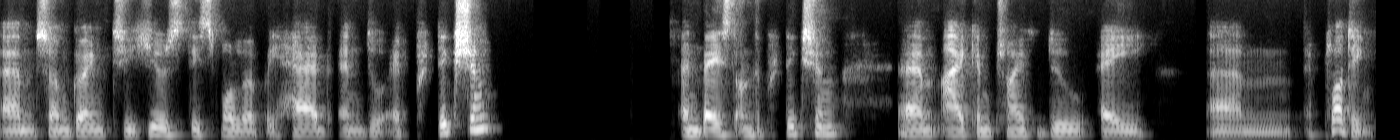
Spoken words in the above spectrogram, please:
Um, so I'm going to use this model that we had and do a prediction. And based on the prediction, um, I can try to do a, um, a plotting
